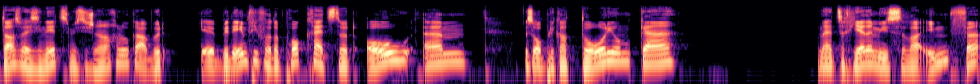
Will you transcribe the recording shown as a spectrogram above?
das weiß ich nicht, das müsste ich nachschauen. Aber äh, bei der Impfung von der Pocken hat es dort auch ähm, ein Obligatorium gegeben. Dann hat sich jeder müssen impfen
